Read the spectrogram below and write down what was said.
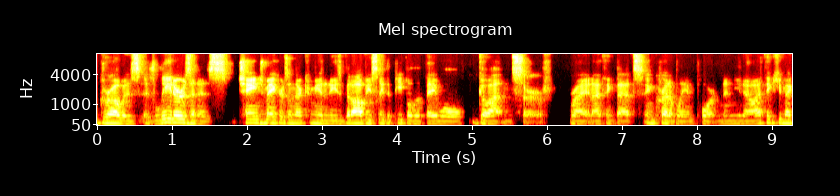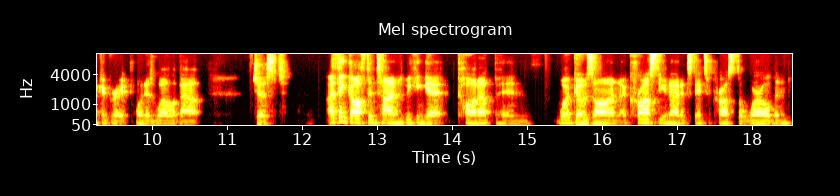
grow as, as leaders and as change makers in their communities, but obviously the people that they will go out and serve. Right. And I think that's incredibly important. And, you know, I think you make a great point as well about just, I think oftentimes we can get caught up in what goes on across the United States, across the world. And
